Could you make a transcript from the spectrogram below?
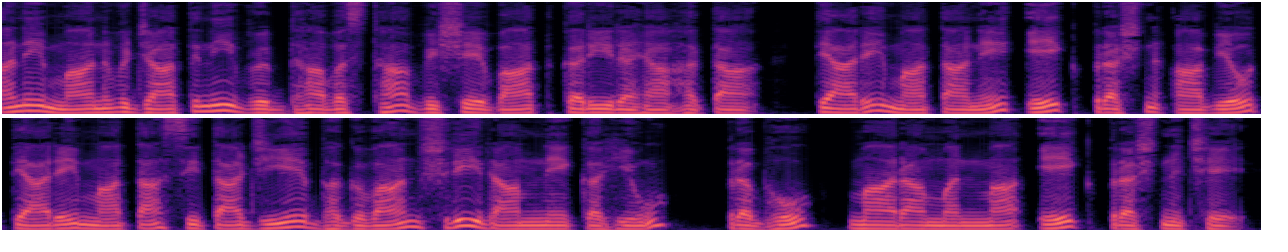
અને માનવજાતની વૃદ્ધાવસ્થા વિશે વાત કરી રહ્યા હતા. ત્યારે માતાને એક પ્રશ્ન આવ્યો ત્યારે માતા સીતાજીએ ભગવાન શ્રી રામને કહ્યું, પ્રભુ, મારા મનમાં એક પ્રશ્ન છે.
